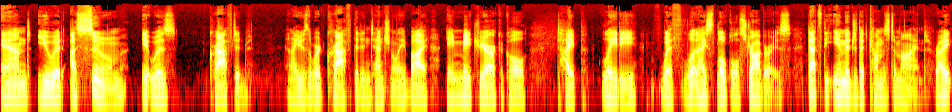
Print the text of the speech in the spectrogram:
and you would assume it was crafted, and I use the word crafted intentionally, by a matriarchal type lady with lo- nice local strawberries. That's the image that comes to mind, right?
